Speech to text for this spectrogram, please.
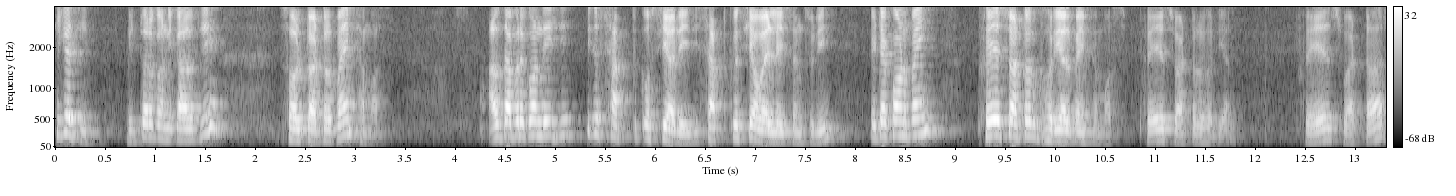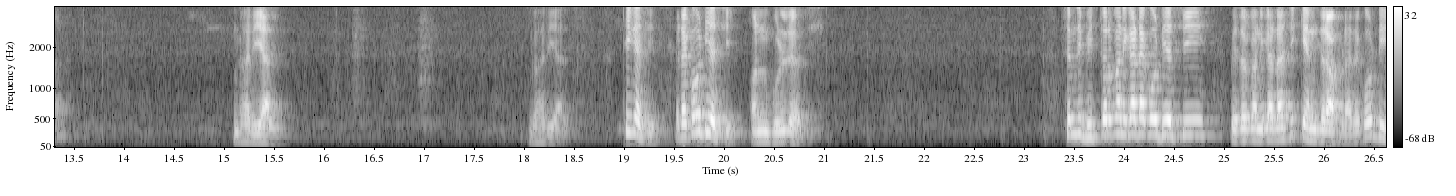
ଠିକ୍ ଅଛି ଭିତରକନିକା ହେଉଛି ସଲ୍ଟ ୱାଟର୍ ପାଇଁ ଫେମସ୍ ଆଉ ତାପରେ କ'ଣ ଦେଇଛି ଏ ଯେଉଁ ସାତକୋଶିଆ ଦେଇଛି ସାତକୋଶିଆ ୱାଇଲ୍ଡ ଲାଇଫ୍ ସେଞ୍ଚୁରୀ ଏଇଟା କ'ଣ ପାଇଁ ଫ୍ରେଶ୍ ୱାଟର୍ ଘରିଆଲ ପାଇଁ famous fresh water gharial fresh water gharial gharials ঠিক আছে এটা কোটি অছি অনুগুলের অছি ସେମିତି ଭିତରକନିକାଟା କେଉଁଠି ଅଛି ଭିତରକନିକାଟା ଅଛି କେନ୍ଦ୍ରାପଡ଼ାରେ କେଉଁଠି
